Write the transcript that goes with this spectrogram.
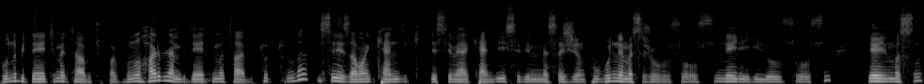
Bunu bir denetime tabi tutmak. Bunu harbiden bir denetime tabi tuttuğunda istediği zaman kendi kitlesi veya kendi istediğin mesajın bu, bu ne mesaj olursa olsun, neyle ilgili olursa olsun yayılmasını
